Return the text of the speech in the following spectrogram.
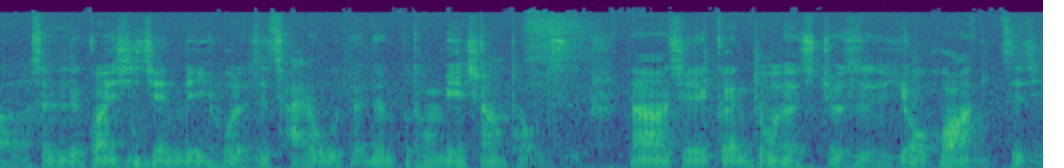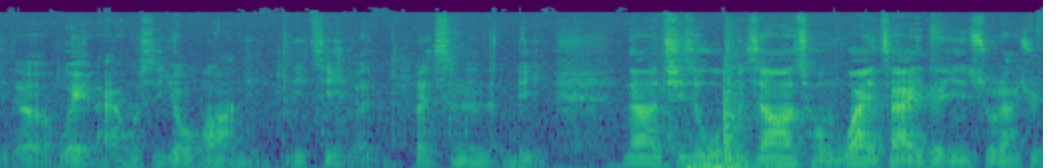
呃，甚至关系建立或者是财务等等不同面向的投资，那其实更多的就是优化你自己的未来，或是优化你你自己的本身的能力。那其实我们知道，从外在的因素来去，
